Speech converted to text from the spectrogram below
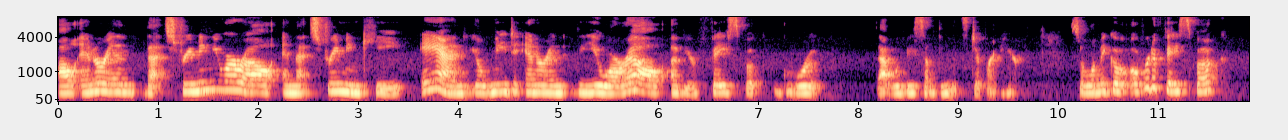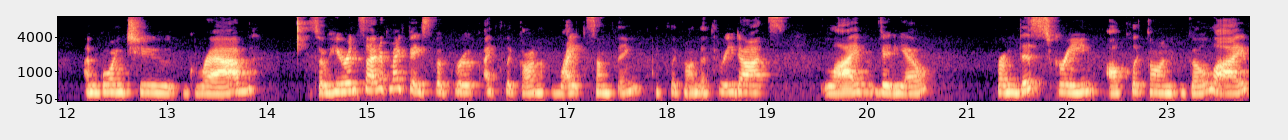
I'll enter in that streaming URL and that streaming key, and you'll need to enter in the URL of your Facebook group. That would be something that's different here. So let me go over to Facebook. I'm going to grab, so here inside of my Facebook group, I click on write something. I click on the three dots, live video. From this screen, I'll click on go live.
